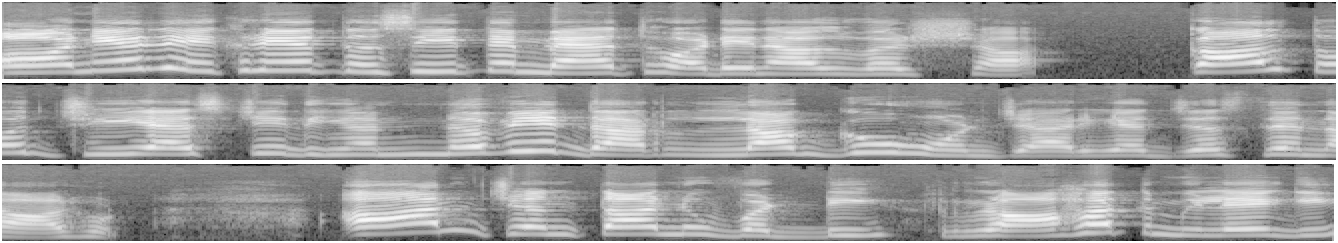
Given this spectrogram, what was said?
ਔਨੀਆ ਦੇਖ ਰਹੇ ਹੋ ਤੁਸੀਂ ਤੇ ਮੈਂ ਤੁਹਾਡੇ ਨਾਲ ਵਰਸ਼ਾ। ਕੱਲ ਤੋਂ GST ਦੀਆਂ ਨਵੀਂ ਦਰ ਲਾਗੂ ਹੋਣ ਜਾ ਰਹੀ ਹੈ, ਜਿਸ ਦੇ ਨਾਲ ਹੁਣ ਆਮ ਜਨਤਾ ਨੂੰ ਵੱਡੀ ਰਾਹਤ ਮਿਲੇਗੀ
